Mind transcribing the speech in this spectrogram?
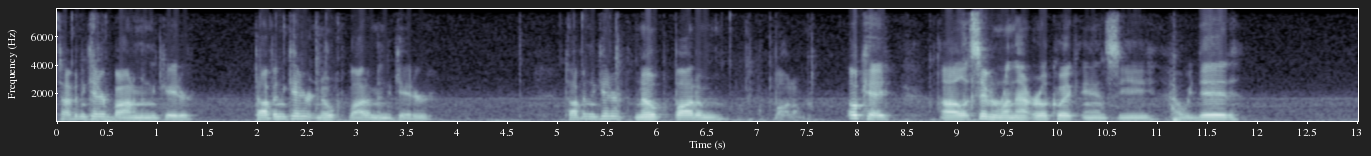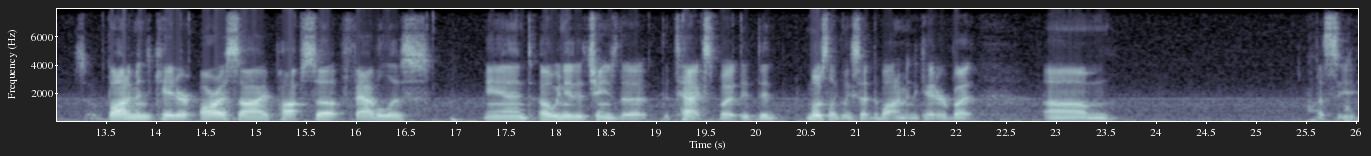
Top indicator, bottom indicator. Top indicator, nope. Bottom indicator. Top indicator, nope. Bottom bottom. Okay, uh, let's save and run that real quick and see how we did. So bottom indicator, RSI pops up, fabulous. And, oh, we need to change the, the text, but it did most likely set the bottom indicator. But, um, let's see.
